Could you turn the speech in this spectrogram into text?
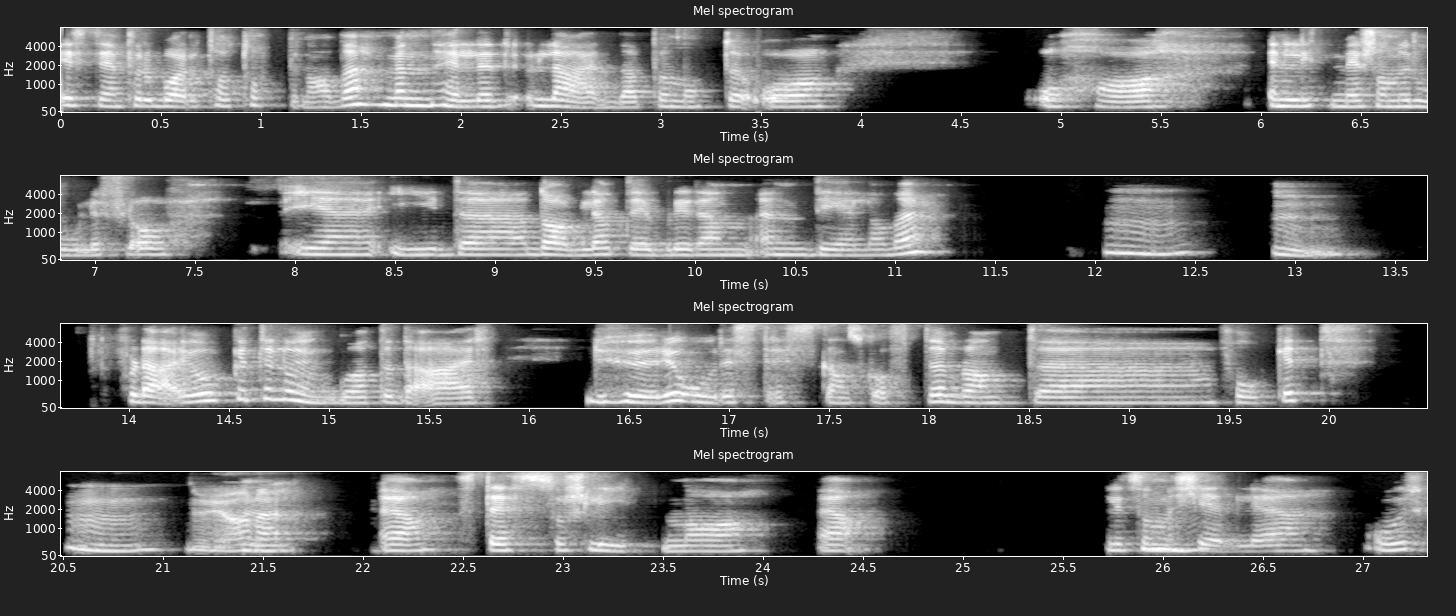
Istedenfor å bare ta toppen av det, men heller lære deg på en måte å, å ha en litt mer sånn rolig flow i, i det daglige, at det blir en, en del av det. Mm. Mm. For det er jo ikke til å unngå at det er Du hører jo ordet stress ganske ofte blant uh, folket. Mm. Du gjør det. Ja, stress og sliten og ja. Litt sånne Mm. kjedelige ord.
